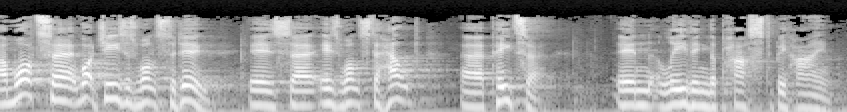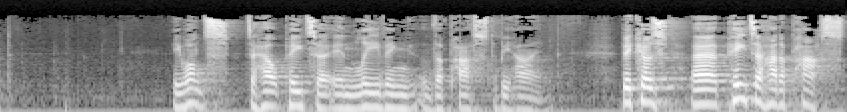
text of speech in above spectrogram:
and what, uh, what Jesus wants to do is, uh, is wants to help uh, Peter in leaving the past behind. He wants to help Peter in leaving the past behind. Because uh, Peter had a past,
